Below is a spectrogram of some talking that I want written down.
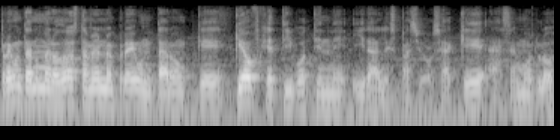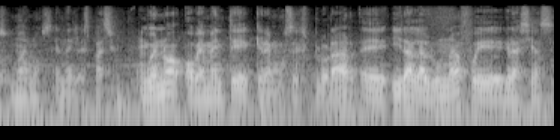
Pregunta número 2, también me preguntaron que, qué objetivo tiene ir al espacio, o sea, qué hacemos los humanos en el espacio. Bueno, obviamente queremos explorar, eh, ir a la luna fue gracias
